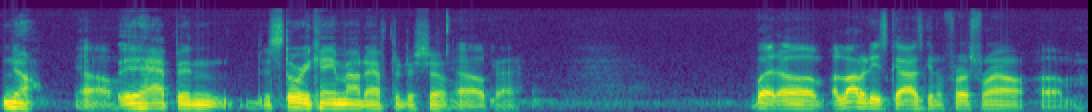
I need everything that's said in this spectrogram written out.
No. Oh, It happened. The story came out after the show. Oh, okay. But um, a lot of these guys getting first round, um,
